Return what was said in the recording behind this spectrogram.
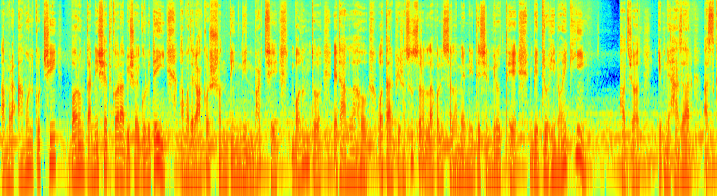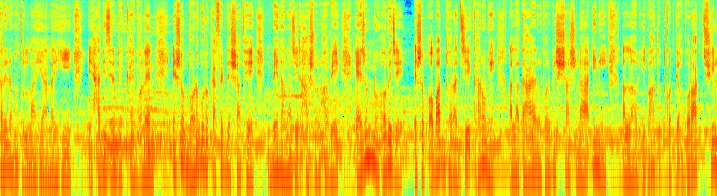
আমরা আমল করছি? বরং তার নিষেধ করা বিষয়গুলোতেই আমাদের আকর্ষণ দিন দিন বাড়ছে। বলুন তো, এটা আল্লাহ ও তার প্রিয় রসুল সাল্লাহ সাল্লামের নির্দেশের বিরুদ্ধে বিদ্রোহী নয় কি? হজরত ইবনে হাজার আসকারি রহমতুল্লাহি আলাইহি এ হাদিসের ব্যাখ্যায় বলেন, এসব বড় বড় কাফেরদের সাথে বেনামাজির হাসর হবে। এজন্য হবে যে এসব অবাধ্যরা যে কারণে আল্লাহ তাহার উপর বিশ্বাস না এনে আল্লাহর ইবাদত করতে অপরাগ ছিল,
